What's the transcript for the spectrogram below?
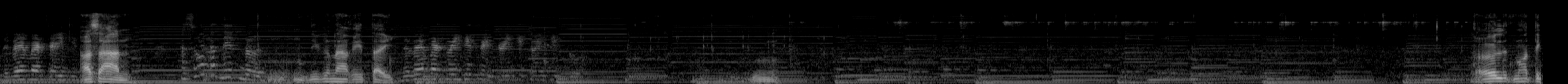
November 22. Ah, saan? Nasulat din doon. Hindi ko nakita eh. November 23, 2022. Hmm. So, ulit mga tik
